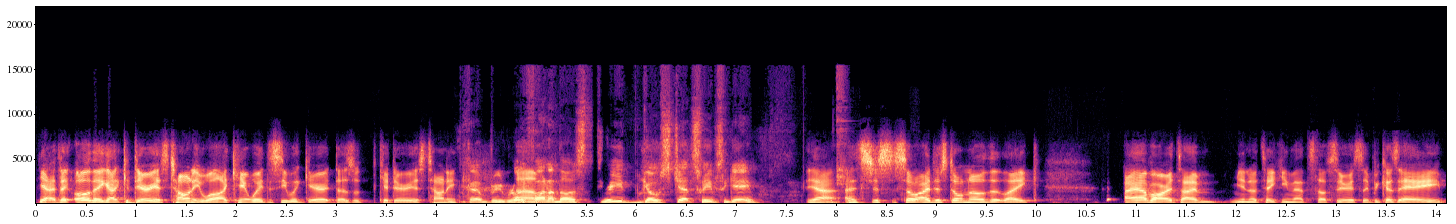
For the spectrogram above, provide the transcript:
Yeah, they oh they got Kadarius Toney. Well, I can't wait to see what Garrett does with Kadarius Toney. It'll be really um, fun on those three ghost jet sweeps a game. Yeah, it's just so I just don't know that like I have a hard time, you know, taking that stuff seriously because a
